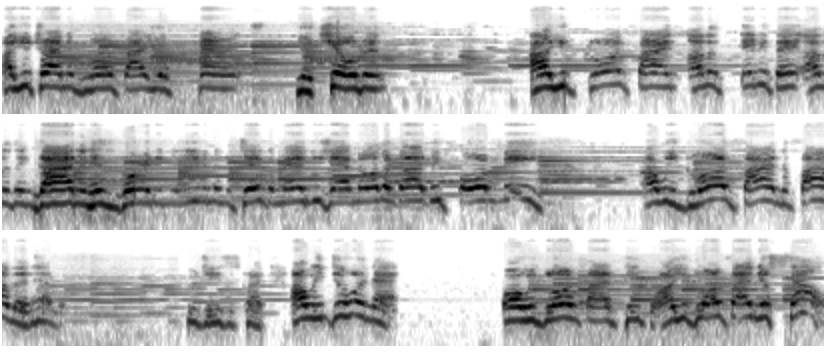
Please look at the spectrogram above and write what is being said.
Are you trying to glorify your parents, your children? Are you glorifying other anything other than God and His Word, and even in the Ten Commandments, you shall have no other God before me? Are we glorifying the Father in heaven through Jesus Christ? Are we doing that? Or are we glorifying people? Are you glorifying yourself?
